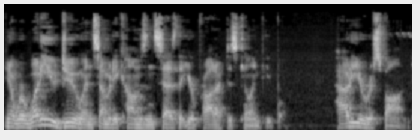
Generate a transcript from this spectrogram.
you know, where what do you do when somebody comes and says that your product is killing people? How do you respond?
